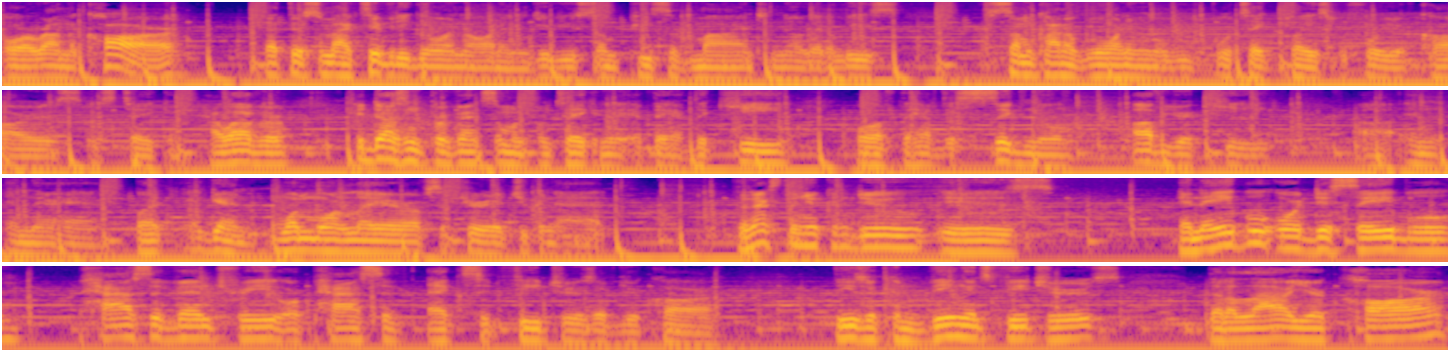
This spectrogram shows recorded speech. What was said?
or around the car that there's some activity going on and give you some peace of mind to know that at least some kind of warning will, will take place before your car is, is taken. However, it doesn't prevent someone from taking it if they have the key or if they have the signal of your key uh, in, in their hand. But again, one more layer of security that you can add. The next thing you can do is enable or disable passive entry or passive exit features of your car. These are convenience features that allow your car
